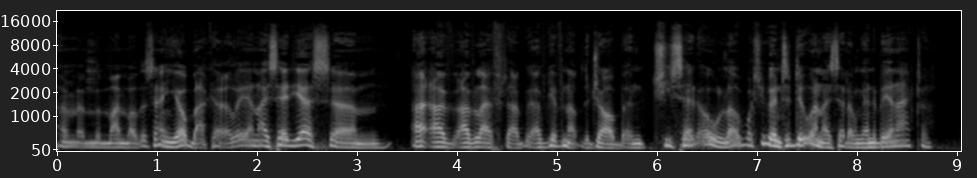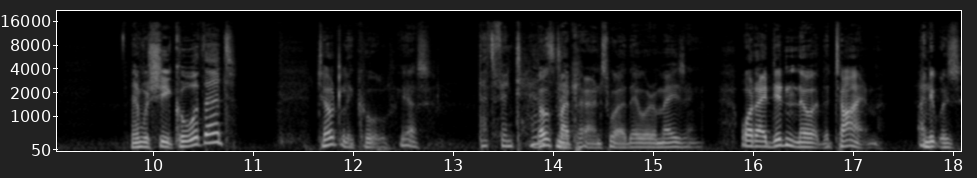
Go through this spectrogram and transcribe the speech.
I remember my mother saying, "You're back early," and I said, "Yes, um, I, I've I've left. I've, I've given up the job." And she said, "Oh, love, what are you going to do?" And I said, "I'm going to be an actor." And was she cool with that? Totally cool. Yes. That's fantastic. Both my parents were. They were amazing. What I didn't know at the time, and it was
